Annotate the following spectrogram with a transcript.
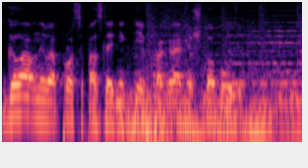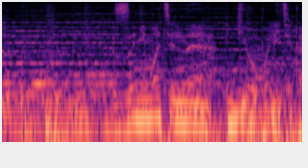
главные вопросы последних дней в программе «Что будет?». Занимательная геополитика.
